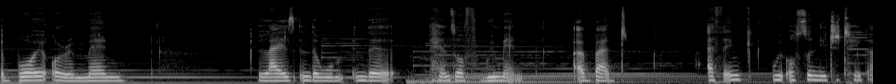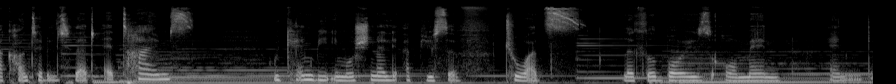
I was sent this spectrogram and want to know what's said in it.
a boy or a man lies in the in the hands of women uh, but i think we also need to take accountability that at times we can be emotionally abusive towards little boys or men and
